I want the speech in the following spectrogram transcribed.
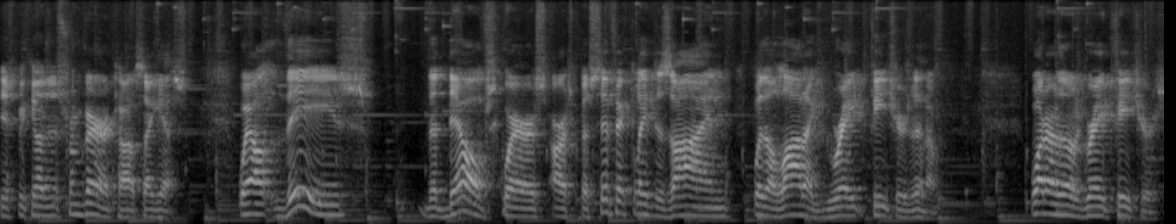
Just because it's from Veritas, I guess. Well, these, the Delve squares, are specifically designed with a lot of great features in them. What are those great features?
